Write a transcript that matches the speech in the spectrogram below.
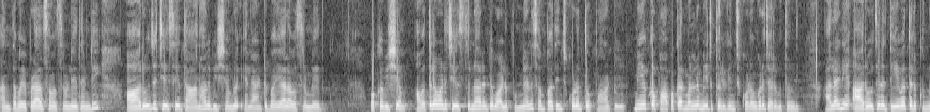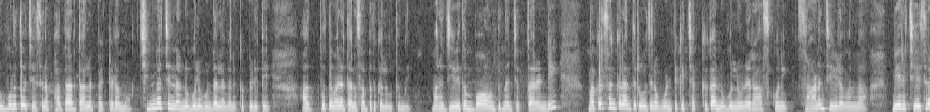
అంత భయపడాల్సిన అవసరం లేదండి. ఆ రోజు చేసే దానాల విషయంలో ఎలాంటి భయాలు అవసరం లేదు. ఒక విషయం అవతల వాళ్ళు చేస్తున్నారంటే వాళ్ళు పుణ్యాన్ని సంపాదించుకోవడంతో పాటు మీ యొక్క పాపకర్మలను మీరు తొలగించుకోవడం కూడా జరుగుతుంది. అలానే ఆ రోజున దేవతలకు నువ్వులతో చేసిన పదార్థాలను పెట్టడము చిన్న చిన్న నువ్వులు ఉండలను కనుక పెడితే అద్భుతమైన ధన సంపద కలుగుతుంది. మన జీవితం బాగుంటుందని చెప్తారండి. మకర సంక్రాంతి రోజున ఒంటికి చక్కగా నువ్వుల నూనె రాసుకొని స్నానం చేయడం వల్ల మీరు చేసిన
